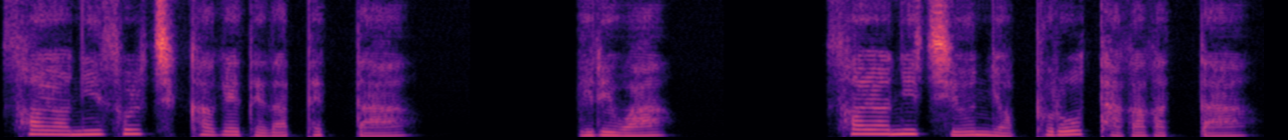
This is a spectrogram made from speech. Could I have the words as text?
서연이 솔직하게 대답했다. 이리 와. 서연이 지훈 옆으로 다가갔다.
